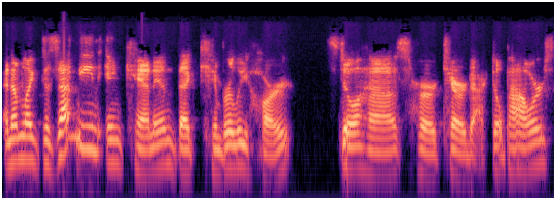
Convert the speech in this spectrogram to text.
And I'm like, does that mean in canon that Kimberly Hart still has her pterodactyl powers?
